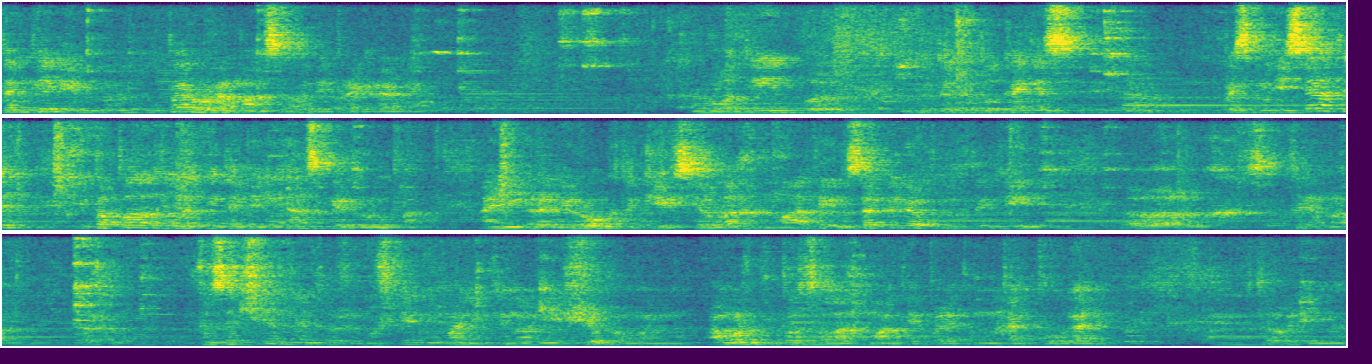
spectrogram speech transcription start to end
Аккомпанировал певицы, и мы там пели пару романсов в этой программе. Вот, и э, вот это был конец 80-х, и попала туда какая-то американская группа. Они играли рок, такие все лохматые, в заклепках, такие, э, прямо даже высоченные тоже, мужики они маленькие, но они еще, по-моему, а может быть просто лохматые, поэтому так пугали в то время.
